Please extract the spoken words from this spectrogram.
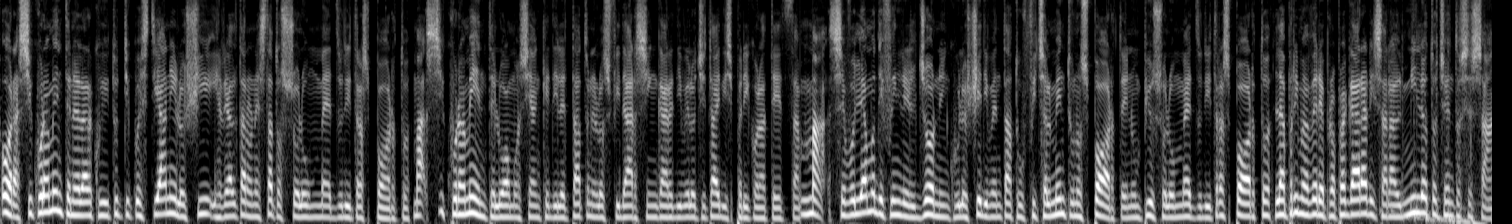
Ora, sicuramente nell'arco di tutti questi anni lo sci in realtà non è stato solo un mezzo di trasporto, ma sicuramente l'uomo si è anche dilettato nello sfidarsi in gare di velocità e di spericolatezza. Ma se vogliamo definire il giorno in cui lo sci è diventato ufficialmente uno sport e non più solo un mezzo di trasporto, la prima vera e propria gara risale al 1860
